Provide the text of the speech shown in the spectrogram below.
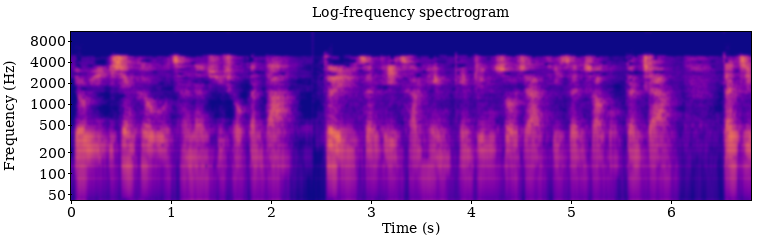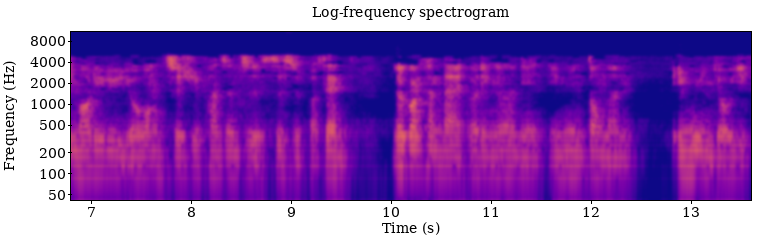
由于一线客户产能需求更大，对于整体产品平均售价提升效果更佳，单季毛利率有望持续攀升至四十 percent。乐观看待二零二二年营运动能，营运有意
